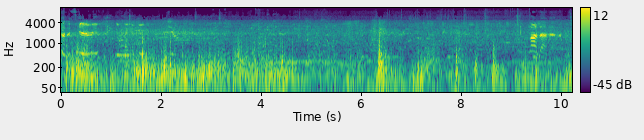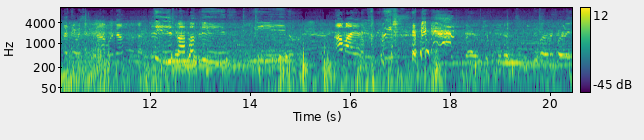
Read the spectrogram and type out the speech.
kind of scary. The roller coaster. Yeah. Not that bad. I think we should do that one now. Please, Papa, please. Please. It. Please. We're recording.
